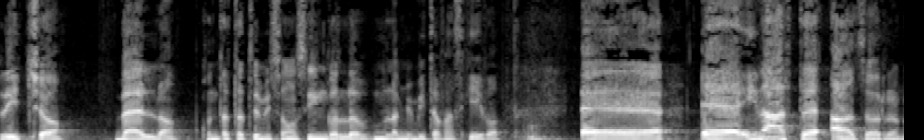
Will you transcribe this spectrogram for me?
riccio, bello, contattatemi, sono single, la mia vita fa schifo. E, e in arte Azor,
